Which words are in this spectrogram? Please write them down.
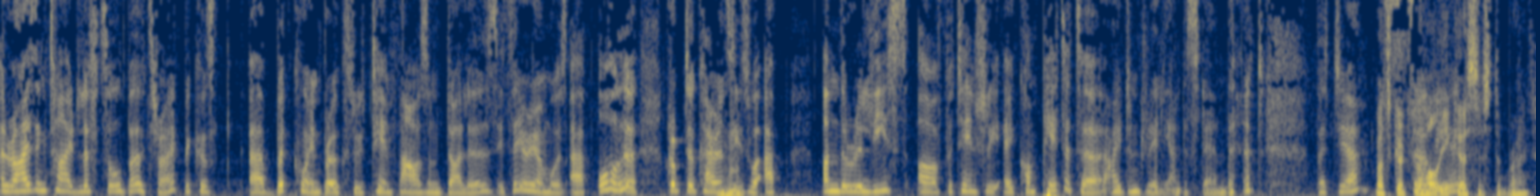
a rising tide lifts all boats, right? Because uh, Bitcoin broke through $10,000. Ethereum was up. All the cryptocurrencies were up on the release of potentially a competitor. I didn't really understand that. But yeah. Well, it's good for the whole ecosystem, right?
